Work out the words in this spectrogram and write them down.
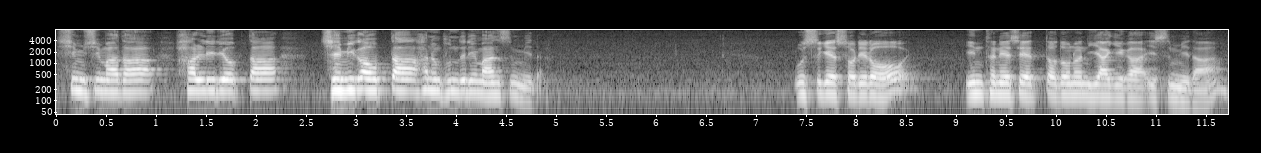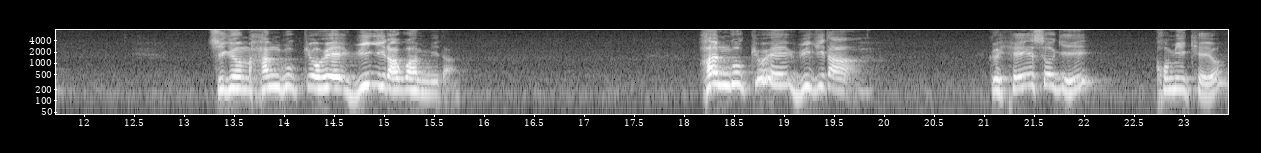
심심하다, 할 일이 없다, 재미가 없다 하는 분들이 많습니다. 우스갯소리로 인터넷에 떠도는 이야기가 있습니다. 지금 한국 교회 위기라고 합니다. 한국 교회 위기다. 그 해석이 코믹해요.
